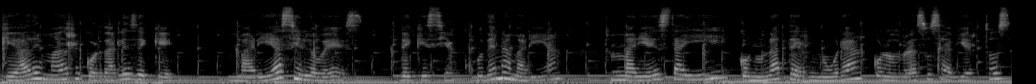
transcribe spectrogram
que además recordarles de que María sí lo es, de que si acuden a María, María está ahí con una ternura, con los brazos abiertos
